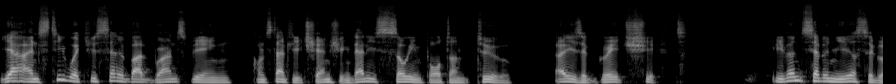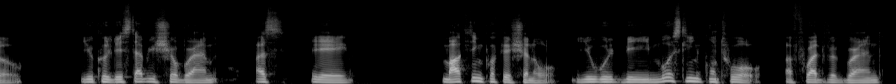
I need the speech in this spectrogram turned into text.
Yeah. And still, what you said about brands being constantly changing, that is so important too. That is a great shift. Even seven years ago, you could establish your brand as a marketing professional. You would be mostly in control of what the brand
